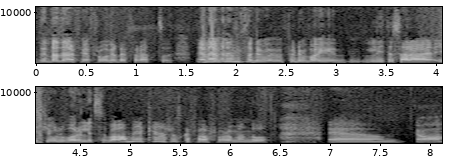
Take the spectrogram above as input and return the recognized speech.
Det var därför jag frågade för att... Ja, men, för, du, för du var i, lite så här, i fjol var du lite så här, ja men jag kanske ska föreslå dem ändå. Um, ja,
